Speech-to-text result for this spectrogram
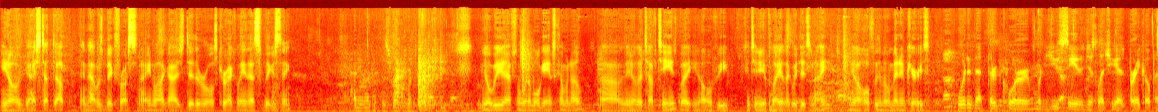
you know, guys stepped up, and that was big for us tonight. And a lot of guys did their roles correctly, and that's the biggest thing. How do you look at this road trip You know, we have some winnable games coming up. Uh, you know, they're tough teams, but, you know, if we continue to play like we did tonight, you know, hopefully the momentum carries. What did that third quarter, what did you see that just let you guys break open?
